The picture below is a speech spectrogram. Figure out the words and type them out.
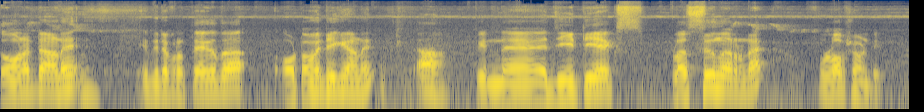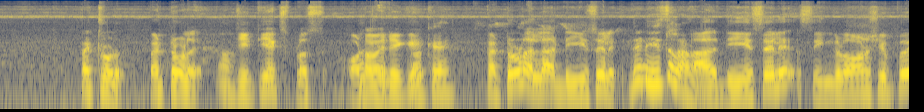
സോണറ്റാണ്. ഇതിന്റെ പ്രത്യേകത ഓട്ടോമാറ്റിക് ആണ്. പിന്നെ ജി ടി എക്സ് പ്ലസ് എന്ന് പറഞ്ഞ ഫുൾ ഓപ്ഷൻ വണ്ടി. Petrol petrol G T X plus automatic okay petrol അല്ല ഡീസൽ ഇത് ഡീസലാണ് ആ ഡീസൽ സിംഗിൾ ഓണർഷിപ്പ്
